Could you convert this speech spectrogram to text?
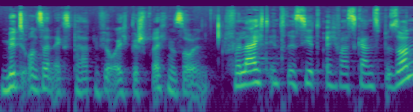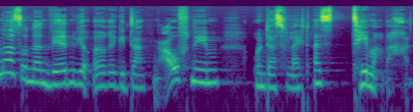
mit unseren Experten für euch besprechen sollen. Vielleicht interessiert euch was ganz besonders und dann werden wir eure Gedanken aufnehmen und das vielleicht als Thema machen.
